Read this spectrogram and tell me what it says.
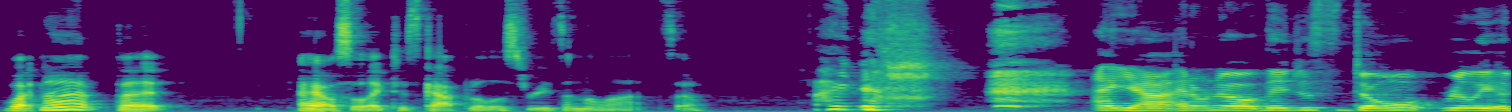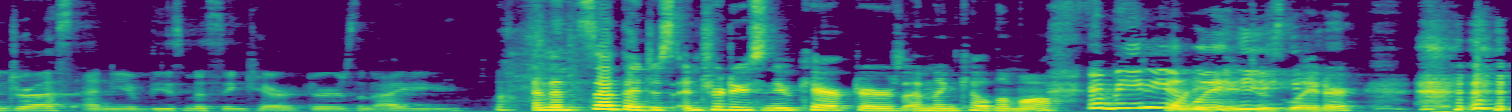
whatnot. But I also liked his capitalist reason a lot. So I, I yeah, I don't know. They just don't really address any of these missing characters, and I and instead they just introduce new characters and then kill them off forty immediately pages later.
